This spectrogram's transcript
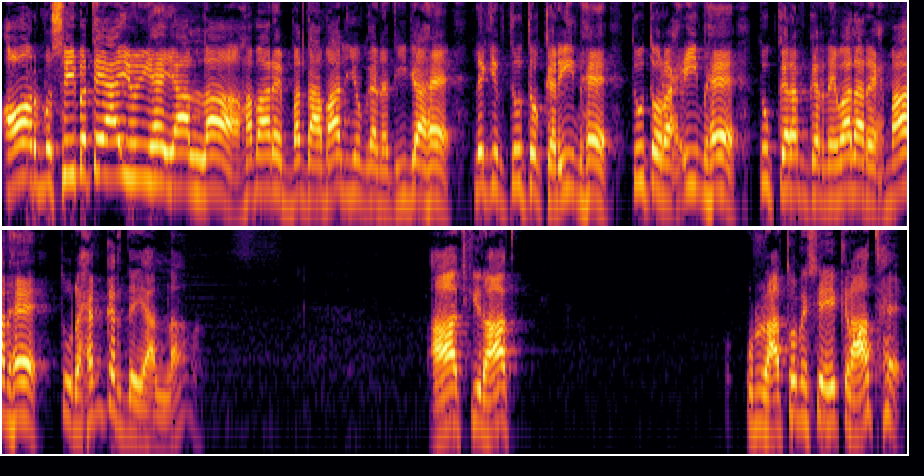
और मुसीबतें आई हुई है, या अल्लाह, हमारे बदामालियों का नतीजा है। लेकिन तू तो करीम है, तू तो रहीम है, तू करम करने वाला रहमान है, तू रहम कर दे या अल्लाह। आज की रात, उन रातों में से एक रात है।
